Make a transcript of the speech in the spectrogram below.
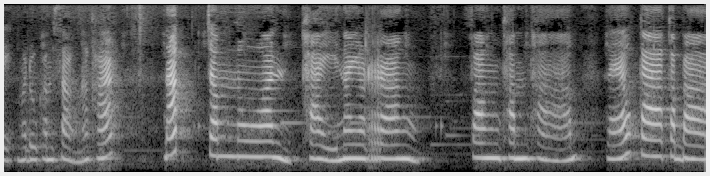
ด็กๆ มาดูคำสั่งนะคะ นับจำนวนไข่ในรัง ฟังคำถาม แล้วกากบา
